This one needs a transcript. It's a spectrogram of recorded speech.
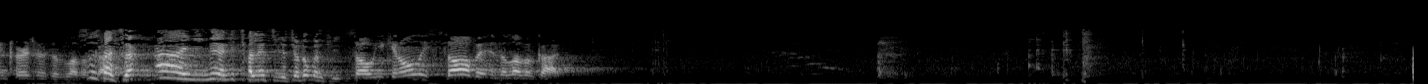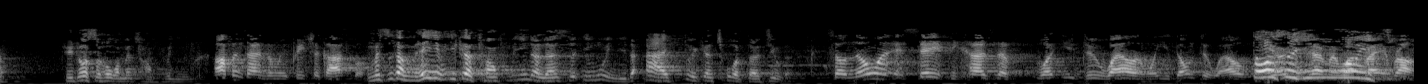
encouragement of the love 是 of 在 God. 神爱里面，你才能解决的问题。 So you can only solve it in the love of God. 许多时候我们传福音。Oftentimes when we preach the gospel, 我们知道没有一个传福音的人是因为你的爱对跟错得救的，so no one is saved because of what you do well and what you don't do well. 都 You're 是因 determined right and wrong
